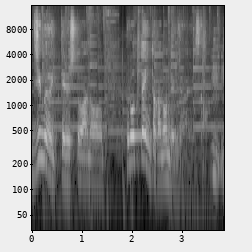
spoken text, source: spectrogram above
ジム行ってる人はあのプロテインとか飲んでるじゃないですか。うんうんうんう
